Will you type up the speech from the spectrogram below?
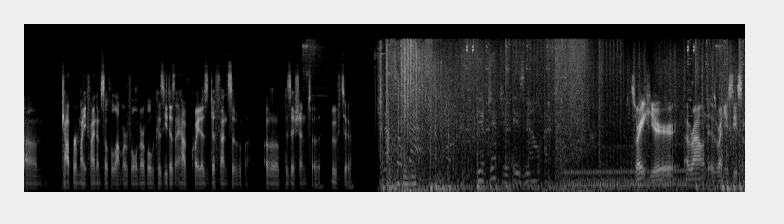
um, Chopper might find himself a lot more vulnerable because he doesn't have quite as defensive of a position to move to. The objective is now active. So right here around is when you see some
